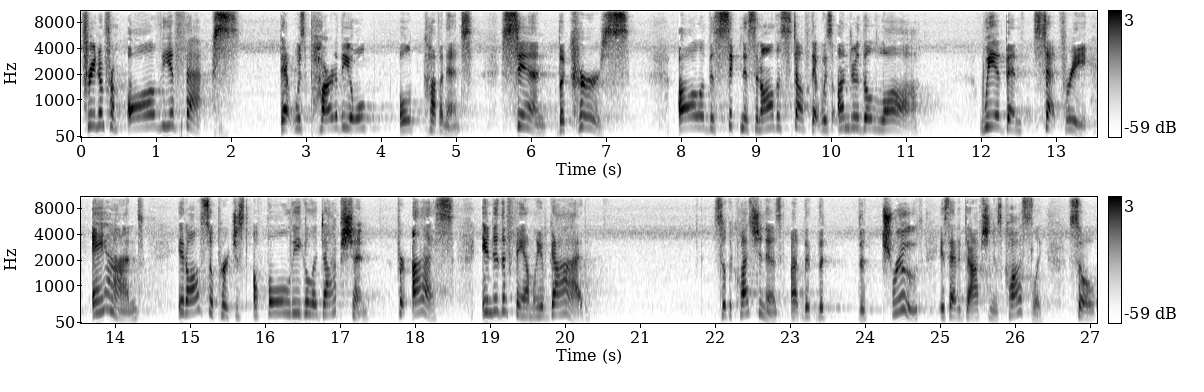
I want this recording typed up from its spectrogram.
freedom from all the effects that was part of the old, old covenant sin, the curse, all of the sickness and all the stuff that was under the law. We have been set free. And it also purchased a full legal adoption for us into the family of God. So the question is uh, the, the, the truth is that adoption is costly. So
